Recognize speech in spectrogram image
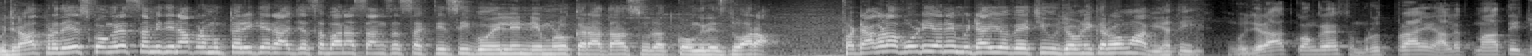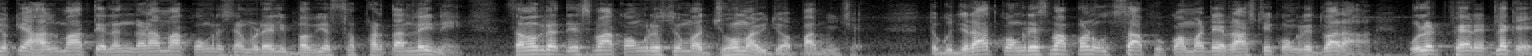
ગુજરાત પ્રદેશ કોંગ્રેસ સમિતિના પ્રમુખ તરીકે રાજ્યસભાના સાંસદ શક્તિસિંહ ગોહિલની નિમણૂક કરાતા સુરત કોંગ્રેસ દ્વારા ફટાકડા ફોડી અને મીઠાઈઓ વેચી ઉજવણી કરવામાં આવી હતી. ગુજરાત કોંગ્રેસ મૃતપ્રાય હાલતમાં હતી જોકે હાલમાં તેલંગાણામાં કોંગ્રેસને મળેલી ભવ્ય સફળતાને લઈને સમગ્ર દેશમાં કોંગ્રેસીઓમાં જોમ આવી જવા પામ્યું છે. તો ગુજરાત કોંગ્રેસમાં પણ ઉત્સાહ ફૂંકવા માટે રાષ્ટ્રીય કોંગ્રેસ દ્વારા ઉલટફેર એટલે કે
